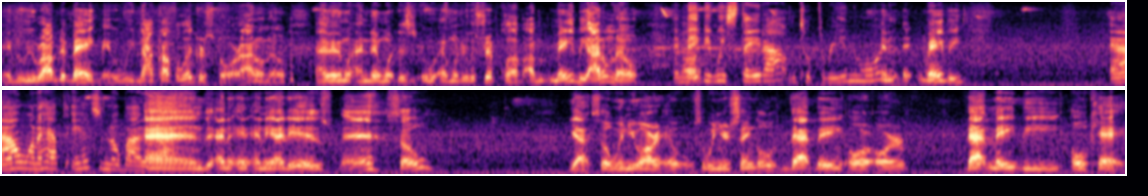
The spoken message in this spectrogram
maybe we robbed a bank, maybe we knocked off a liquor store, I don't know, and then and then went to and went to the strip club. Maybe I don't know, And uh, maybe we stayed out until three in the morning. and, and maybe, And, I don't want to have to answer nobody. and and and, and the idea is, eh, so. Yeah, so when you are so when you're single, that may or or that may be okay.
